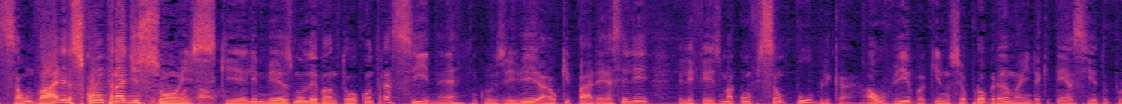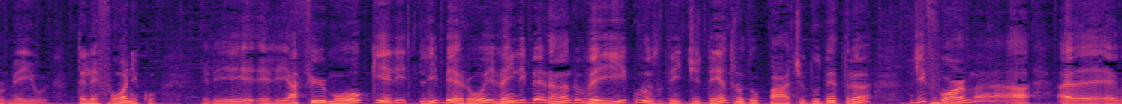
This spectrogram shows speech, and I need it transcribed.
são várias contradições que ele mesmo levantou contra si, né? Inclusive, ao que parece, ele, ele fez uma confissão pública, ao vivo, aqui no seu programa, ainda que tenha sido por meio telefônico. Ele, ele afirmou que ele liberou e vem liberando veículos de, de dentro do pátio do Detran de forma a, a, é,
